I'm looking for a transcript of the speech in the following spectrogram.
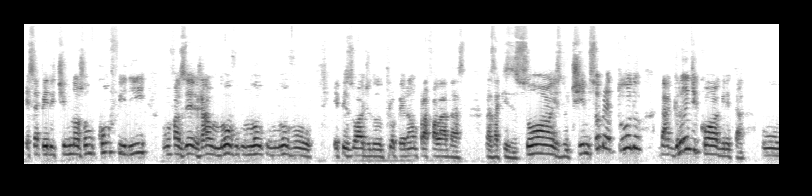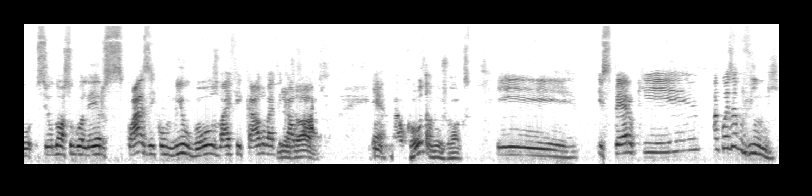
esse aperitivo, nós vamos conferir, vamos fazer já um novo, um novo, um novo episódio do tropeirão para falar das, das aquisições, do time, sobretudo da grande incógnita. O, se o nosso goleiro quase com mil gols vai ficar ou não vai ficar mil o Fábio. É, gols não, mil jogos. E espero que a coisa vingue.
